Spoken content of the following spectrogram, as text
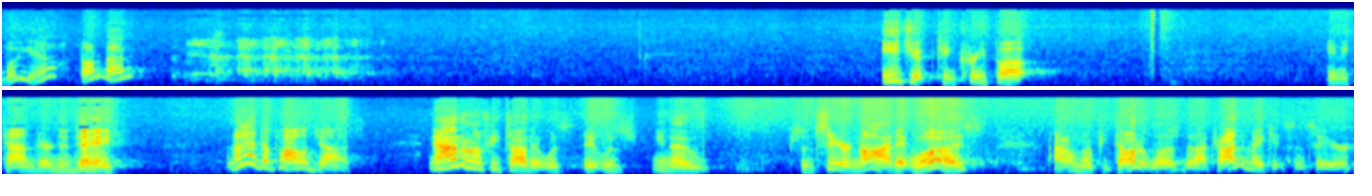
well, yeah, thought about it. Egypt can creep up anytime during the day. And I had to apologize. Now, I don't know if he thought it was, it was, you know, sincere or not. It was. I don't know if he thought it was, but I tried to make it sincere.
